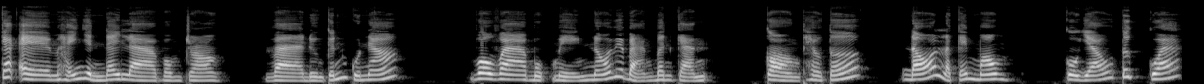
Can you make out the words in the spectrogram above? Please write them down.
Các em hãy nhìn đây là vòng tròn và đường kính của nó. Vô va buộc miệng nói với bạn bên cạnh. Còn theo tớ, đó là cái mông. Cô giáo tức quá,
